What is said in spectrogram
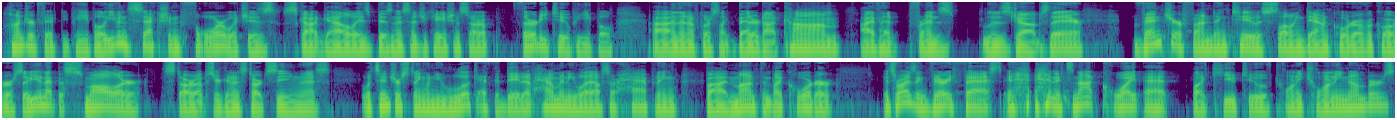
150 people. Even Section 4, which is Scott Galloway's business education startup, 32 people. Uh, and then, of course, like better.com. I've had friends lose jobs there. Venture funding, too, is slowing down quarter over quarter. So even at the smaller startups, you're going to start seeing this. What's interesting when you look at the data of how many layoffs are happening by month and by quarter, it's rising very fast. And it's not quite at like Q2 of 2020 numbers,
